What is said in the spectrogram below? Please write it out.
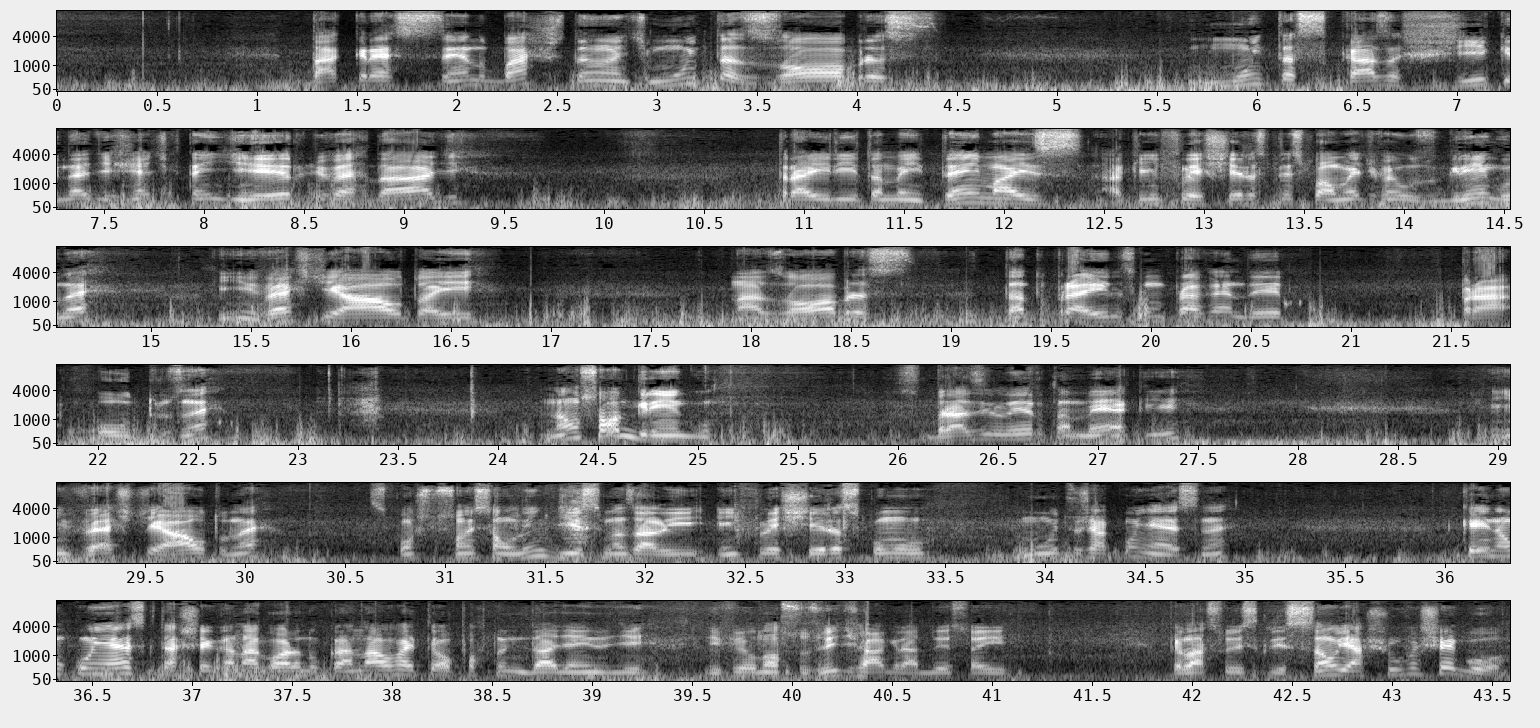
está crescendo bastante. Muitas obras, muitas casas chiques, né? De gente que tem dinheiro de verdade. Trairi também tem, mas aqui em Flecheiras principalmente vem os gringos, né? Que investe alto aí nas obras, tanto para eles como para vender para outros, né? Não só gringo, brasileiro também aqui investe alto, né? As construções são lindíssimas ali em Flecheiras, como muitos já conhecem, né? Quem não conhece, que está chegando agora no canal, vai ter a oportunidade ainda de, de ver os nossos vídeos. Já agradeço aí pela sua inscrição e a chuva chegou.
